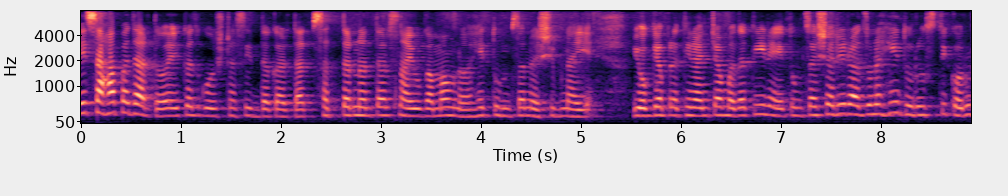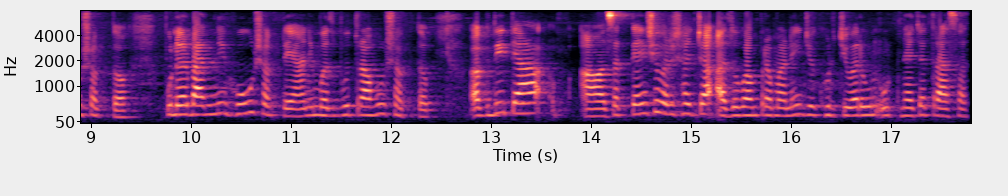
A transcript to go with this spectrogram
हे सहा पदार्थ एकच गोष्ट सिद्ध करतात. सत्तर नंतर स्नायू गमावणं हे तुमचं नशीब नाही आहे योग्य प्रथिनांच्या मदतीने तुमचं शरीर अजूनही दुरुस्ती करू शकतं. पुनर्बांधणी होऊ शकते आणि मजबूत राहू शकतं. अगदी त्या सत्याऐंशी वर्षाच्या आजोबांप्रमाणे जे खुर्चीवरून उठण्याच्या त्रासात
